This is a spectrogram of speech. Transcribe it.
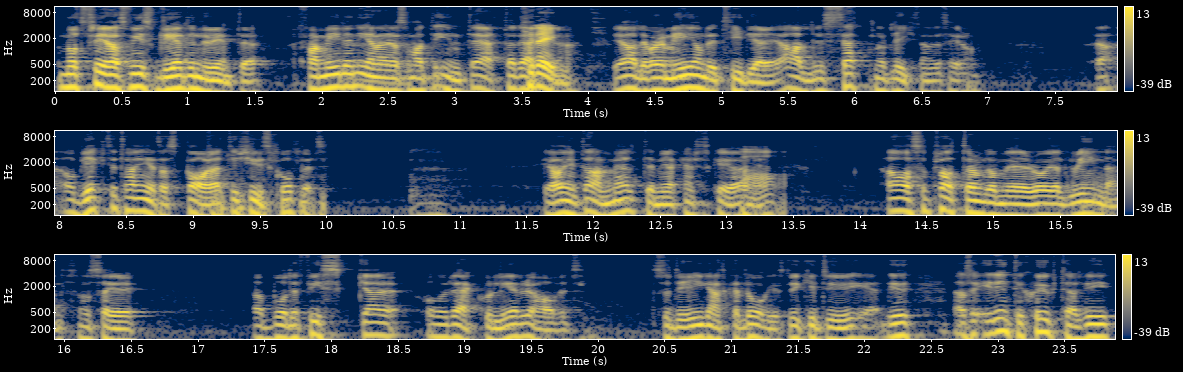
Något fredagsmys blev det nu inte. Familjen enades om att inte äta räkorna. Kränkt. Jag har aldrig varit med om det tidigare. Jag har aldrig sett något liknande, säger. Ja, Objektet har Agneta sparat i kylskåpet. Jag har inte anmält det, men jag kanske ska göra det. ja, Ja, så pratar de då med Royal Greenland som säger att både fiskar och räkor lever i havet. Så det är ju ganska logiskt, vilket ju är... Det är alltså, är det inte sjukt att vi...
